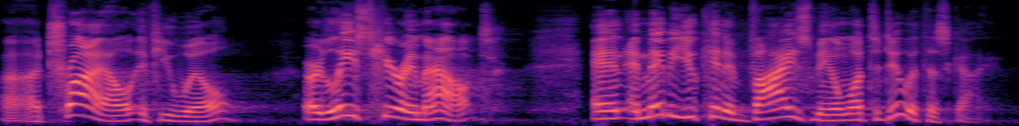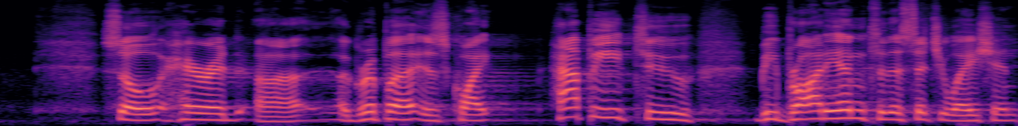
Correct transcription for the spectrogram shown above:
a trial, if you will, or at least hear him out, and, and maybe you can advise me on what to do with this guy. So Herod uh, Agrippa is quite happy to be brought into this situation.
